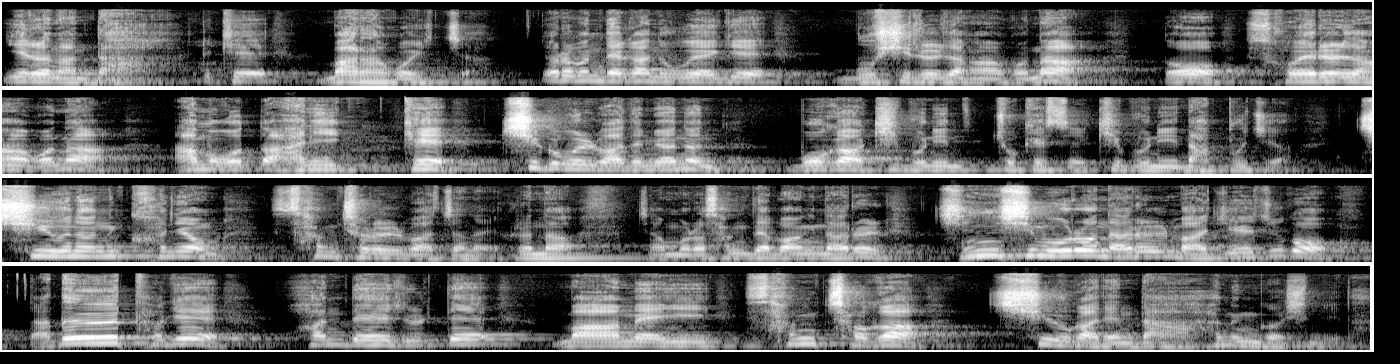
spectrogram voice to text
일어난다. 이렇게 말하고 있죠. 여러분 내가 누구에게 무시를 당하거나 또 소외를 당하거나 아무것도 아니게 취급을 받으면은 뭐가 기분이 좋겠어요? 기분이 나쁘죠. 치유는 커녕 상처를 받잖아요. 그러나 장모라 상대방 나를 진심으로 나를 맞이해주고 따뜻하게 환대해줄 때 마음의 이 상처가 치유가 된다 하는 것입니다.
